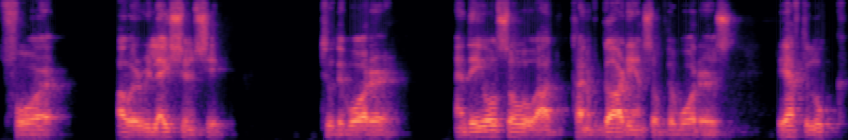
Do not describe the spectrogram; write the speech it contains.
for our relationship to the water. And they also are kind of guardians of the waters. They have to look,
